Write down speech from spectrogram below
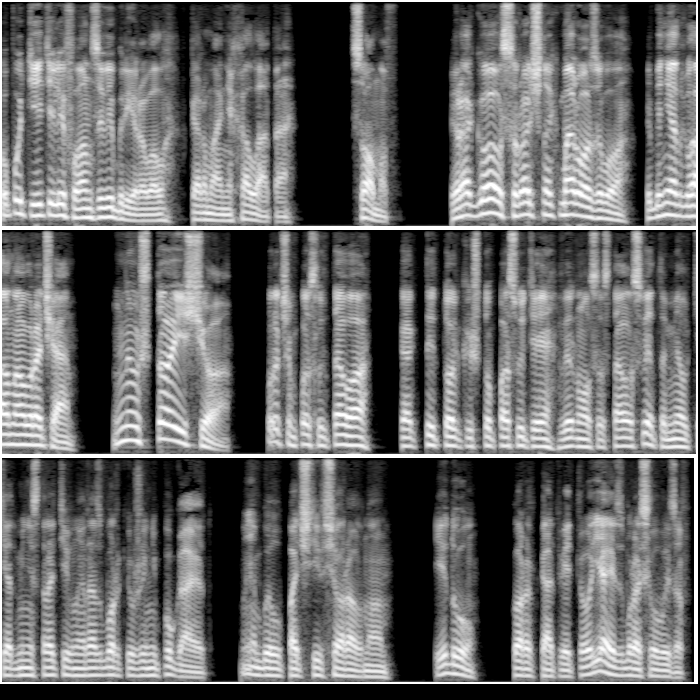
По пути телефон завибрировал в кармане халата. Сомов. «Пирогов, срочно к Морозову. Кабинет главного врача». «Ну что еще? Впрочем, после того, как ты только что, по сути, вернулся с того света, мелкие административные разборки уже не пугают. Мне было почти все равно. «Иду», — коротко ответил я и сбросил вызов.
